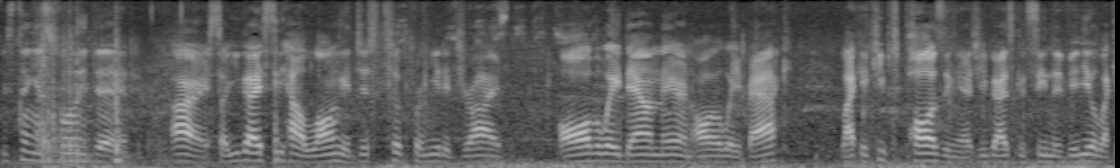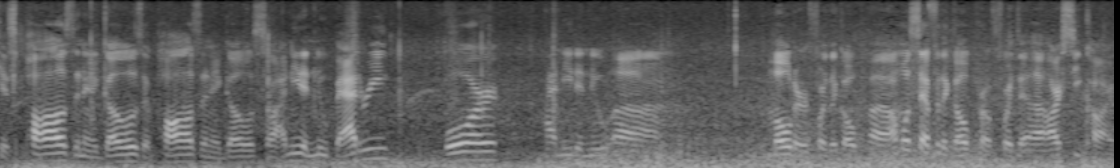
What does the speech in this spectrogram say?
This thing is fully dead. All right, so you guys see how long it just took for me to drive all the way down there and all the way back. Like it keeps pausing as you guys can see in the video, like it's paused and it goes, it paused and it goes. So I need a new battery or I need a new um, motor for the GoPro, uh, almost said for the GoPro, for the uh, RC car.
